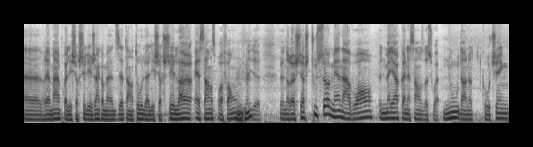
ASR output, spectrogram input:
euh, vraiment pour aller chercher les gens, comme elle disait tantôt, là, aller chercher leur essence profonde, puis, euh, une recherche. Tout ça mène à avoir une meilleure connaissance de soi. Nous, dans notre coaching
